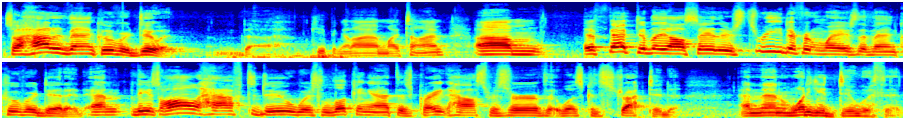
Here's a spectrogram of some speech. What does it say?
So, how did Vancouver do it? and uh, keeping an eye on my time. Um, effectively, I'll say there's three different ways that Vancouver did it. And these all have to do with looking at this great house reserve that was constructed. And then what do you do with it?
